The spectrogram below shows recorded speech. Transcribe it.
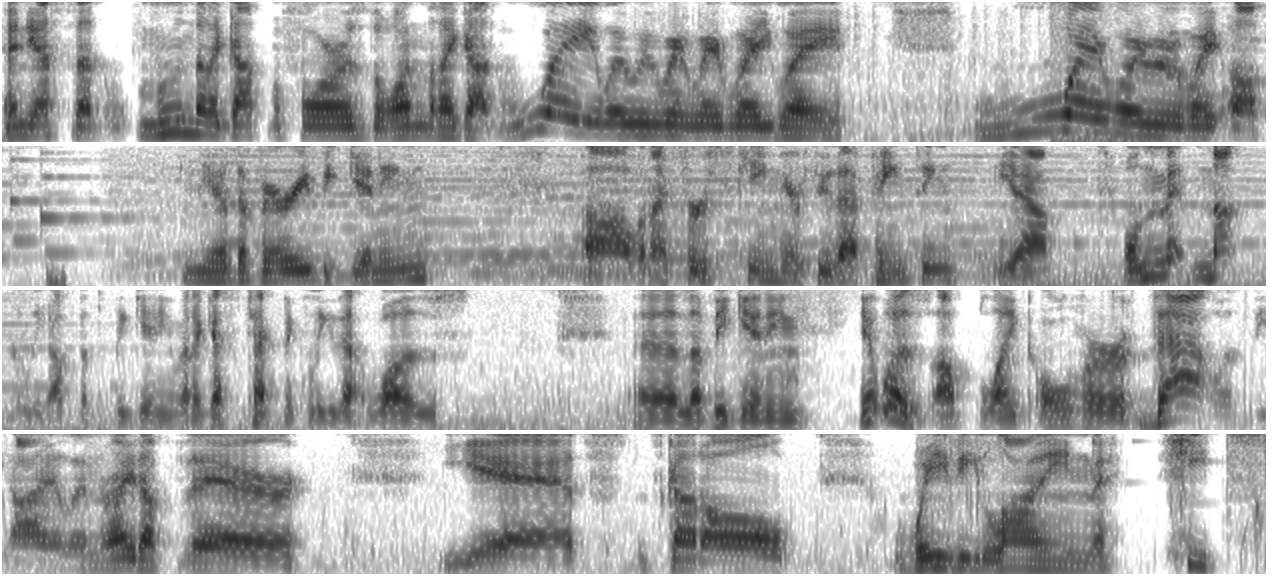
and yes, that moon that I got before is the one that I got way, way, way, way, way, way, way, way, way, way, way up near the very beginning. Uh, when I first came here through that painting. Yeah. Well, not really up at the beginning, but I guess technically that was uh, the beginning. It was up like over... That was the island, right up there. Yeah, it's it's got all wavy line heat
